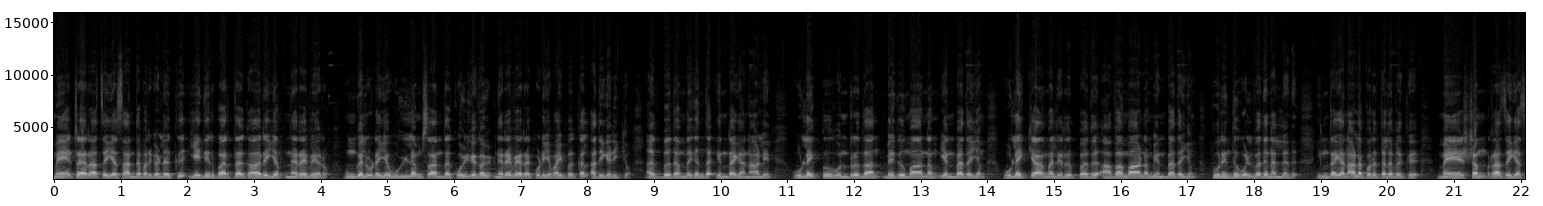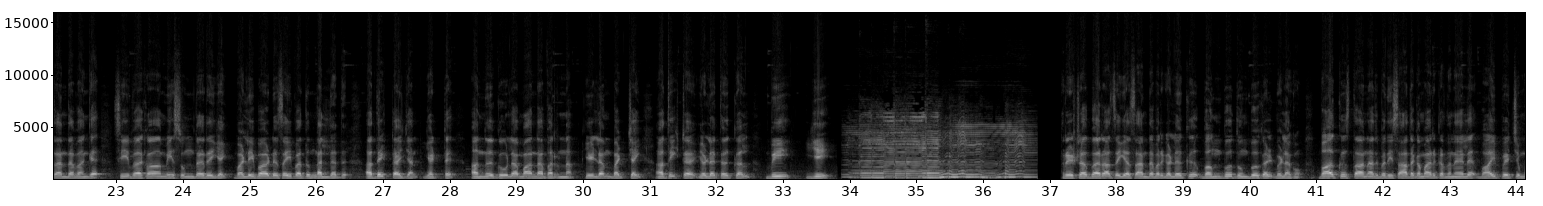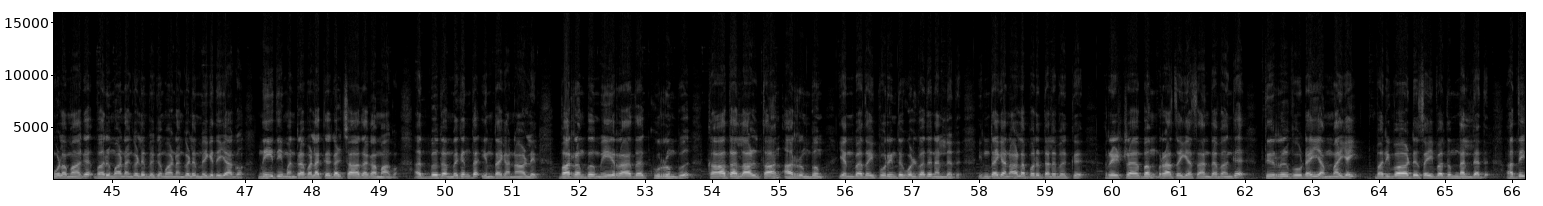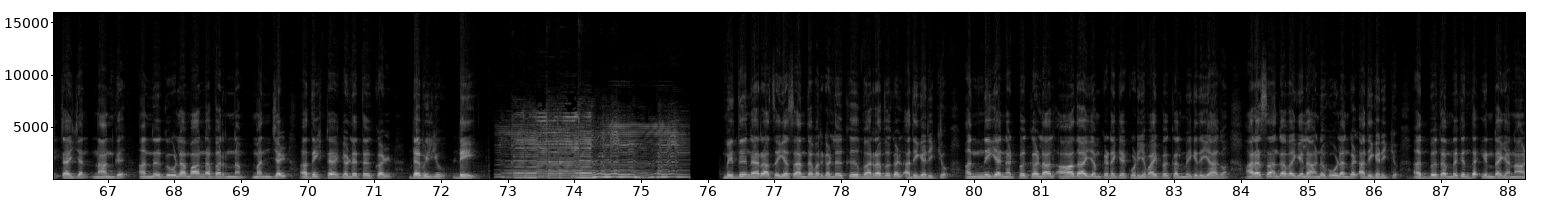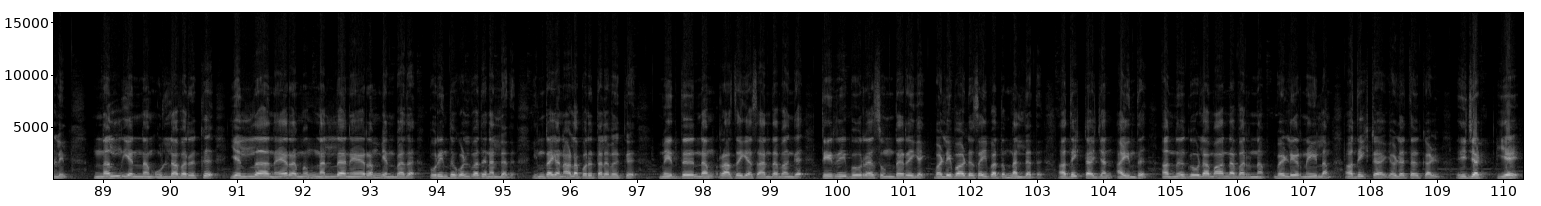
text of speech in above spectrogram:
மேற்ற ராசியை சார்ந்தவர்களுக்கு எதிர்பார்த்த காரியம் நிறைவேறும். உங்களுடைய உள்ளம் சார்ந்த கொள்கைகள் நிறைவேறக்கூடிய வாய்ப்புகள் அதிகரிக்கும். அற்புதம் மிகுந்த இன்றைய நாளில் உழைப்பு ஒன்றுதான் வெகுமானம் என்பதையும் உழைக்காமல் இருப்பது அவமானம் என்பதையும் புரிந்து கொள்வது நல்லது. இன்றைய நாளை பொறுத்தளவுக்கு மேஷம் ராசியை சார்ந்தவங்க சிவகாமி சுந்தரியை வழிபாடு செய்வதும் நல்லது. அதிர்ஷ்டயன் எட்டு அனுகூலமான வர்ணம் இளம்பச்சை அதிர்ஷ்ட எழுத்துக்கள் வி இ. ரிஷப ராசியை சார்ந்தவர்களுக்கு வம்பு தும்புகள் விலகும். வாக்குஸ்தானாதிபதி சாதகமாக இருக்கிறதுனால வாய்ப்பேச்சு மூலமாக வருமானங்களும் வெகுமானங்களும் மிகுதியாகும். நீதிமன்ற வழக்குகள் சாதகமாகும். அற்புதம் மிகுந்த இன்றைய நாளில் வரம்பு மீறாத குறும்பு காதலால் தான் அரும்பும் என்பதை புரிந்து கொள்வது நல்லது. இன்றைய நாளை பொறுத்தளவுக்கு ரிஷபம் ராசியை சார்ந்தவங்க திருவுடை அம்மையை வழிபாடு செய்வதும் நல்லது. அதிர்ஷ்ட எண் நான்கு அனுகூலமான வர்ணம் மஞ்சள் அதிர்ஷ்ட எழுத்துக்கள் டபிள்யூ டி மிதுன ராசியை சார்ந்தவர்களுக்கு வரவுகள் அதிகரிக்கும். அந்நிய நட்புகளால் ஆதாயம் கிடைக்கக்கூடிய வாய்ப்புகள் மிகுதியாகும். அரசாங்க வகையில் அனுகூலங்கள் அதிகரிக்கும். அற்புதம் மிகுந்த இன்றைய நாளில். நல் எண்ணம் உள்ளவருக்கு எல்லா நேரமும் நல்ல நேரம் என்பதை புரிந்து கொள்வது நல்லது. இன்றைய நாளை பொறுத்தளவுக்கு மிதுனம் ராசியை சார்ந்தவங்க திரிபுர சுந்தரியை வழிபாடு செய்வதும் நல்லது. அதிர்ஷ்டஜன் ஐந்து அனுகூலமான வர்ணம் வெளிர் நீளம் அதிர்ஷ்ட எழுத்துக்கள் இஜட் ஏ.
